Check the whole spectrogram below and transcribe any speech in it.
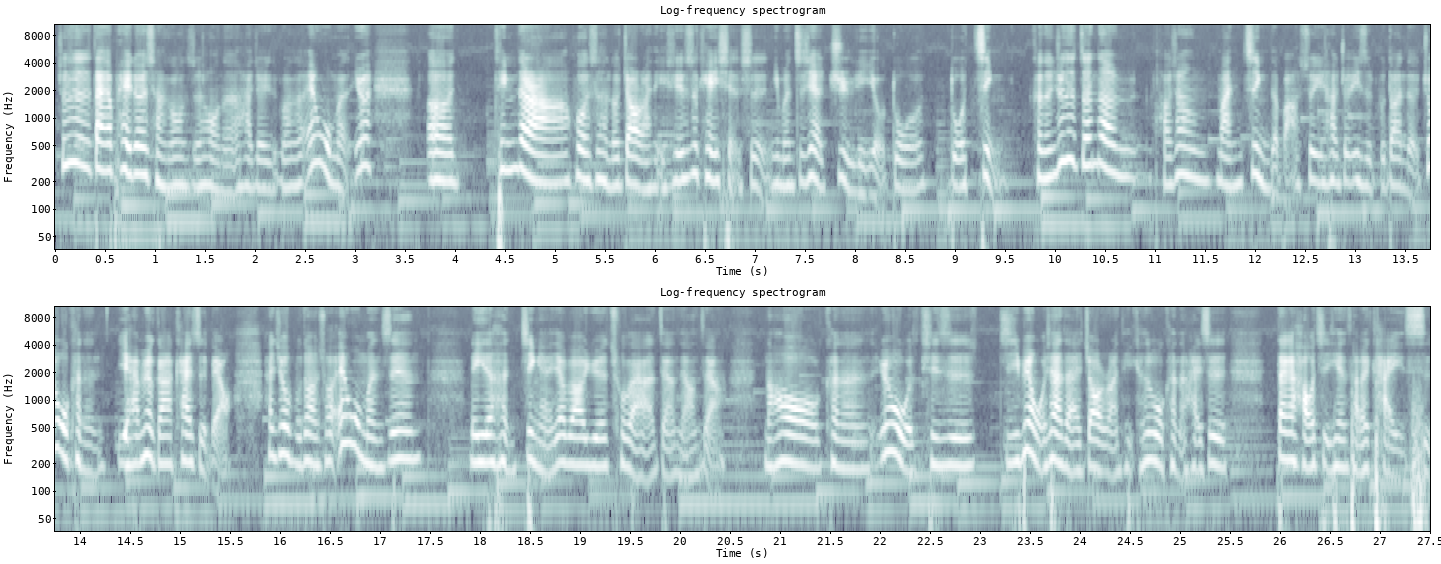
就是大概配对成功之后呢，他就一直不断说，哎，我们因为呃。Tinder 啊，或者是很多交友软体，其实是可以显示你们之间的距离有多多近，可能就是真的好像蛮近的吧，所以他就一直不断的，就我可能也还没有跟他开始聊，他就不断说，哎，我们之间离得很近，哎，要不要约出来啊？这样这样这样，然后可能因为我其实即便我下载交友软体，可是我可能还是大概好几天才会开一次，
